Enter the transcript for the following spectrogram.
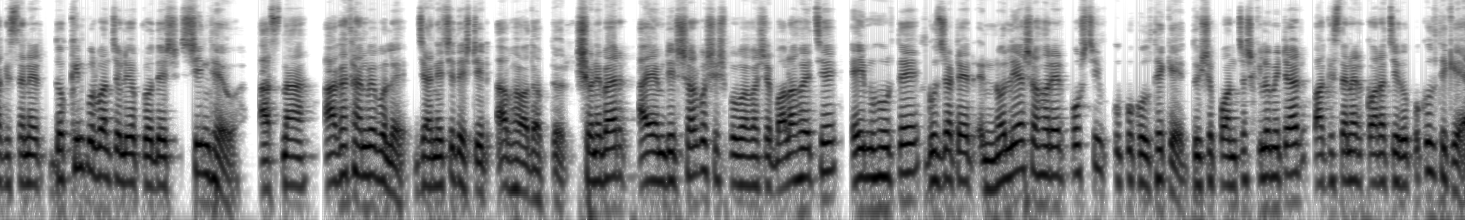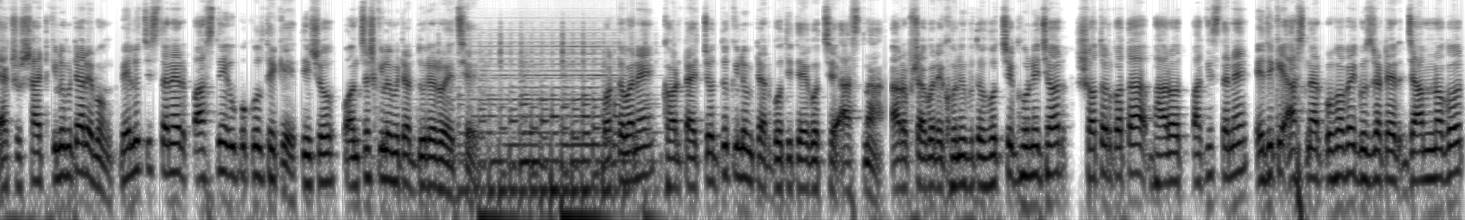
পাকিস্তানের দক্ষিণ পূর্বাঞ্চলীয় প্রদেশ সিন্ধেও আসনা আঘাত হানবে বলে জানিয়েছে দেশটির আবহাওয়া দপ্তর। শনিবার আইএমডির সর্বশেষ পূর্বাভাসে বলা হয়েছে, এই মুহূর্তে গুজরাটের নলিয়া শহরের পশ্চিম উপকূল থেকে দুইশো পঞ্চাশ কিলোমিটার, পাকিস্তানের করাচির উপকূল থেকে একশো ষাট কিলোমিটার এবং বেলুচিস্তানের পাসনি উপকূল থেকে তিনশো পঞ্চাশ কিলোমিটার দূরে রয়েছে। বর্তমানে ঘন্টায় চোদ্দ কিলোমিটার গতিতে এগোচ্ছে আসনা। আরব সাগরে ঘনীভূত হচ্ছে ঘূর্ণিঝড়। সতর্কতা, ভারত, পাকিস্তানে। এদিকে আসনার প্রভাবে গুজরাটের জামনগর,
